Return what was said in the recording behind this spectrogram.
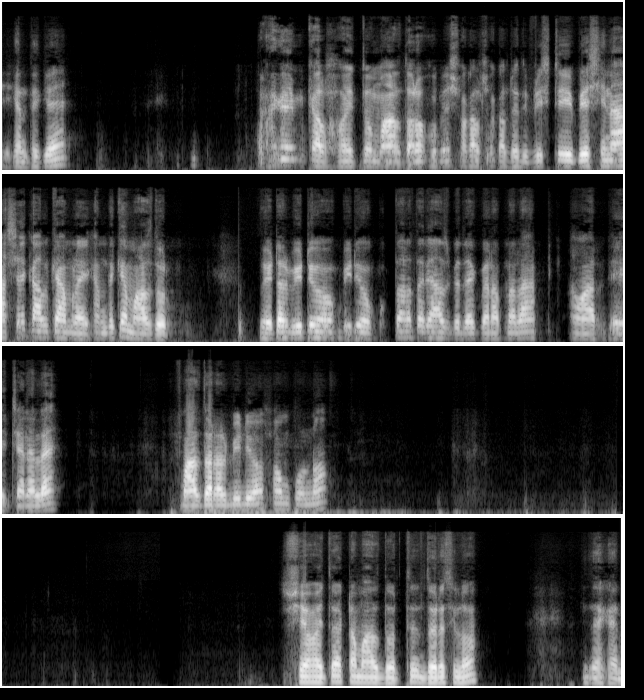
এখান থেকে আগামীকাল হয়তো মাছ ধরা হবে। সকাল সকাল যদি বৃষ্টি বেশি না আসে, কালকে আমরা এখান থেকে মাছ ধরবো। তো এটার ভিডিও ভিডিও খুব তাড়াতাড়ি আসবে, দেখবেন আপনারা আমার এই চ্যানেলে মাছ ধরার ভিডিও সম্পূর্ণ। সে হয়তো একটা মাছ ধরতে, ধরেছিল। দেখেন।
